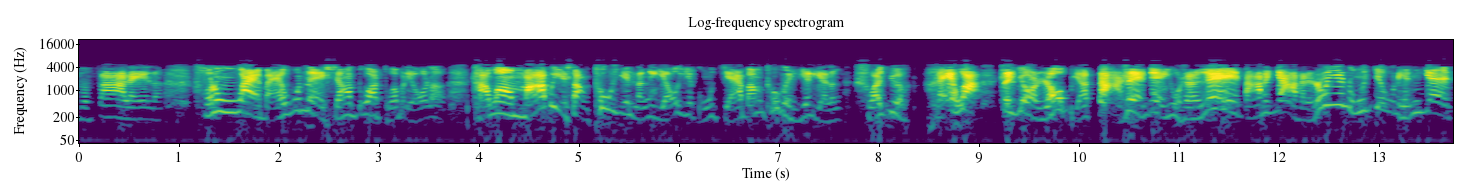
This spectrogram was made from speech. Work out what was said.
子砸来了。芙龙万般无奈，想躲躲不了了。他往马背上头一扔，腰一弓，肩膀头发一裂楞，说句狠话，这叫老鳖大帅盖，又是挨打的架子。容易隆，就听见。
